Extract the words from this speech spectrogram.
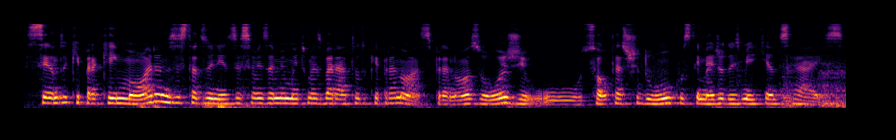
Sendo que para quem mora nos Estados Unidos esse é um exame muito mais barato do que para nós. Para nós hoje, o, só o teste do 1 custa em média R$ 2.500.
